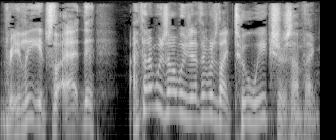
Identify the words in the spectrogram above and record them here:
Really? It's like- I thought it was always I thought it was like two weeks or something.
